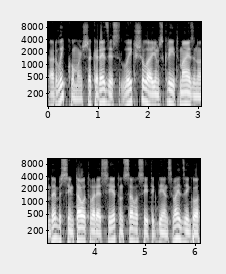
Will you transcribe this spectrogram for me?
ar likumu. Viņš saka, redzies, likšu, lai jums krīt maize no debesīm, tauta varēs iet un salasīt ikdienas vajadzīgo,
